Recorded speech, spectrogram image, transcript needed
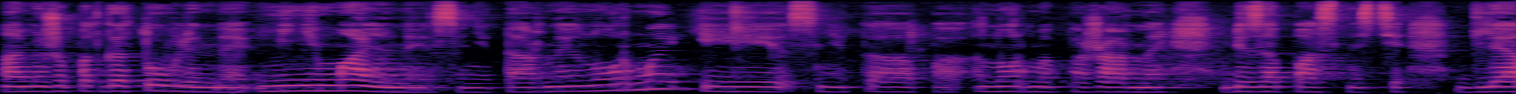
нами уже подготовленные минимальные санитарные нормы и нормы пожарной безопасности для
